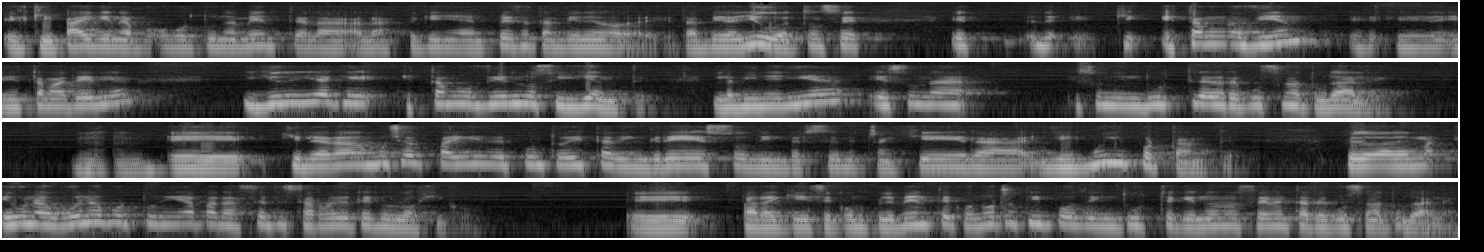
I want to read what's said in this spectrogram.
El que paguen oportunamente a, las pequeñas empresas también, eh, también ayuda. Entonces, estamos bien eh, en esta materia y yo diría que estamos bien lo siguiente. La minería es una, es una industria de recursos naturales que le ha dado mucho al país desde el punto de vista de ingresos, de inversión extranjera y es muy importante. Pero además es una buena oportunidad para hacer desarrollo tecnológico. Eh, para que se complemente con otro tipo de industria que no necesariamente recursos naturales.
